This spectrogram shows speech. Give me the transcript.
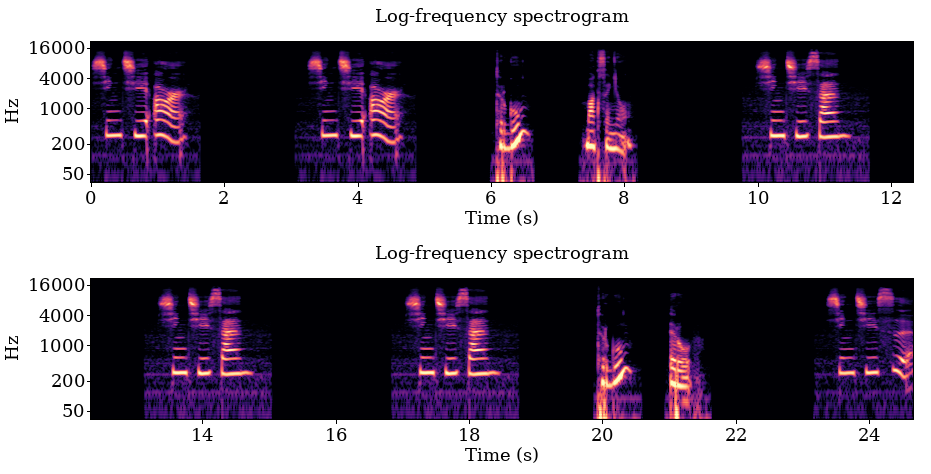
Синьци ар. Синьци ар. Тыргум Максаню. Синьци сан. Синьци сан. Синьци сан. Тыргум Эров. 星期四。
